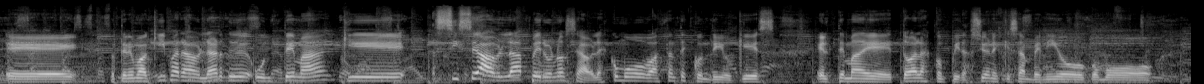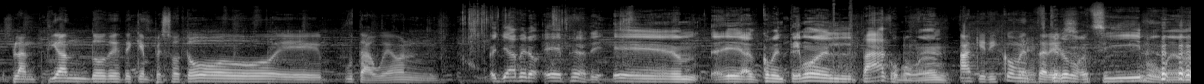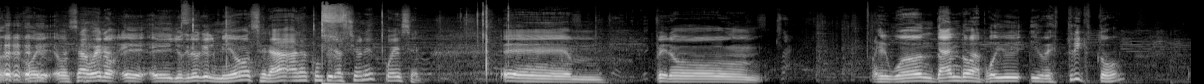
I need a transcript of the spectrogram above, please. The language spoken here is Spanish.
Eh, los tenemos aquí para hablar de un tema que sí se habla, pero no se habla. Es como bastante escondido, que es el tema de todas las conspiraciones que se han venido como planteando desde que empezó todo. eh, puta, weón. ya, pero eh, espérate. Eh, eh, comentemos el Paco, po, weón. Ah, ¿queréis comentar eso? como- sí, po, weón. Oye, o sea, bueno, yo creo que el mío será a las conspiraciones, puede ser. Pero el weón dando apoyo irrestricto,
